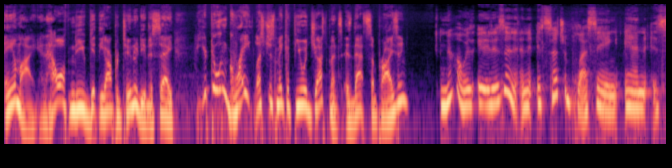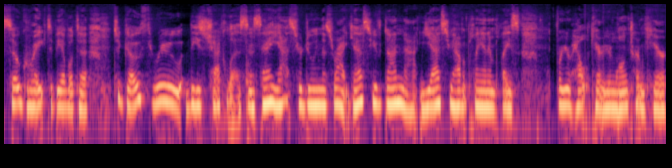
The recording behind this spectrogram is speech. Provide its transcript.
am I? And how often do you get the opportunity to say, you're doing great. Let's just make a few adjustments. Is that surprising? No, it, it isn't, and it's such a blessing, and it's so great to be able to to go through these checklists and say, yes, you're doing this right. Yes, you've done that. Yes, you have a plan in place for your health care, your long term care.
